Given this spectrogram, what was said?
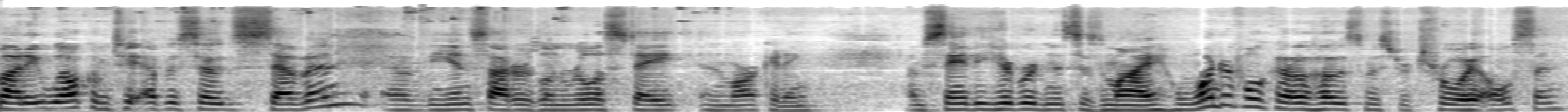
everybody. Welcome to episode seven of the Insiders on Real Estate and Marketing. I'm Sandy Hibbard, and this is my wonderful co host, Mr. Troy Olson.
